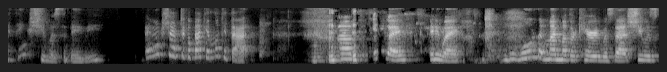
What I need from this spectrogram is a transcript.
think she was the baby. I actually have to go back and look at that. um, anyway, anyway, the wound that my mother carried was that she was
